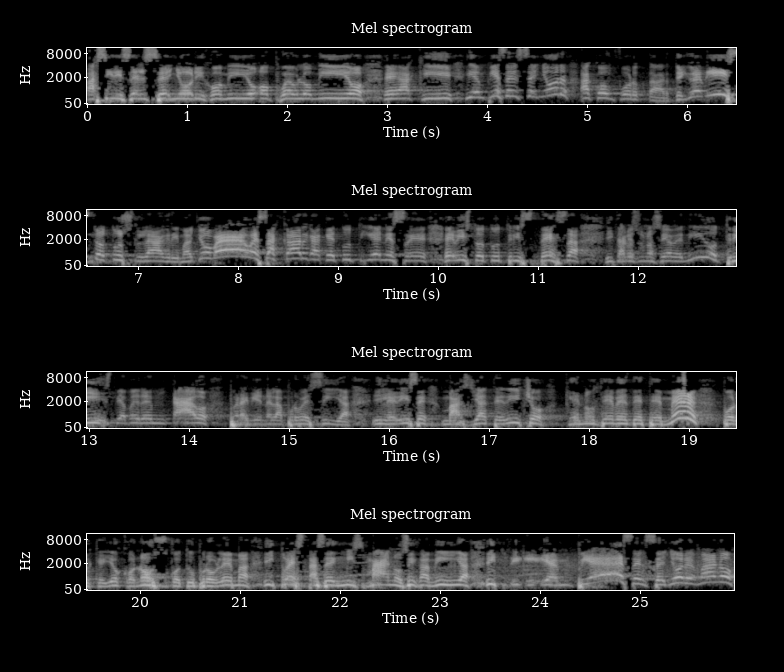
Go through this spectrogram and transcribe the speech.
Así dice el Señor, hijo mío, oh pueblo mío. He aquí. Y empieza el Señor a confortarte. Yo he visto tus lágrimas. Yo veo esa carga que tú tienes. He visto tu tristeza. Y tal vez uno se ha venido triste, amedrentado. Pero ahí viene la profecía y le dice: Mas ya te he dicho que no debes de temer porque yo conozco tu problema y tú estás en mis manos, hija mía. Y, empieza el Señor, hermano,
